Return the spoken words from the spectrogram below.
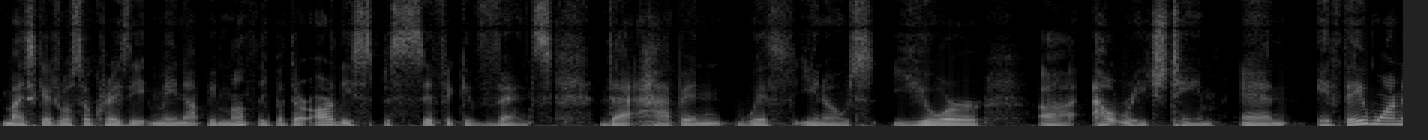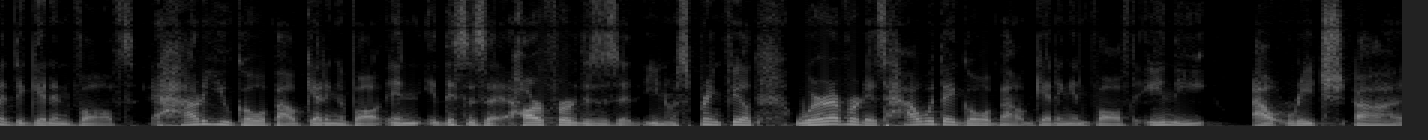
my schedule is so crazy it may not be monthly but there are these specific events that happen with you know your uh, outreach team and if they wanted to get involved how do you go about getting involved? And this is at hartford this is at you know springfield wherever it is how would they go about getting involved in the outreach uh,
